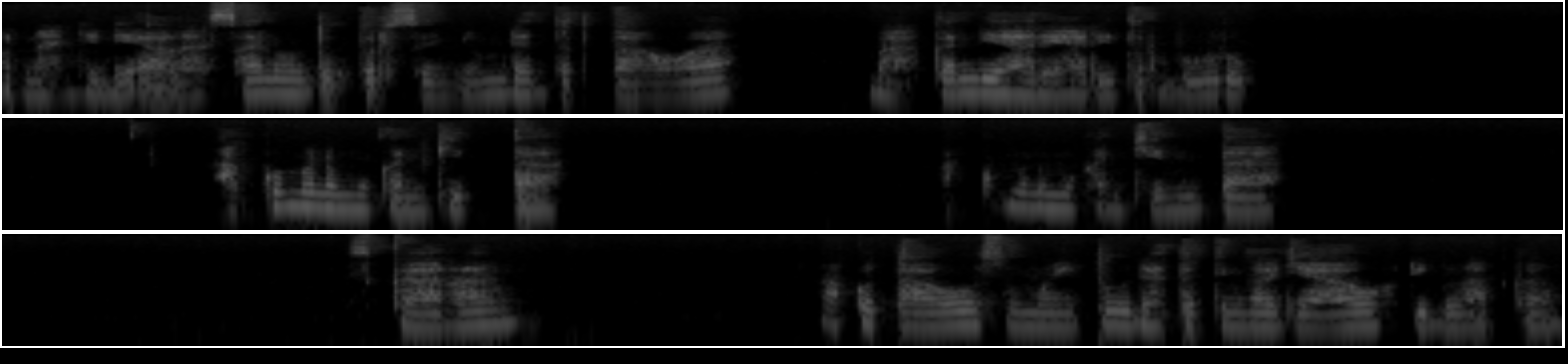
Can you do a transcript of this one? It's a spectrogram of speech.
Pernah jadi alasan untuk tersenyum dan tertawa, bahkan di hari-hari terburuk. Aku menemukan kita menemukan cinta. Sekarang, aku tahu semua itu udah tertinggal jauh di belakang.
